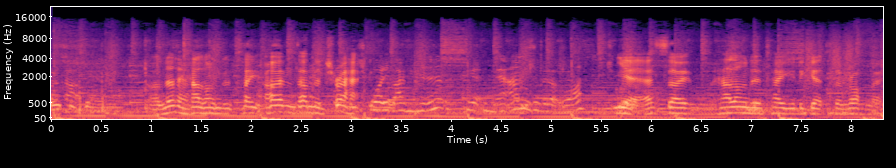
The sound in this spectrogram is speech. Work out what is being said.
walk back up? I don't know how long did it take. I haven't done the track. 45 minutes to get down, was a bit lost. Yeah, so how long did it take you to get to the rock ledge?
